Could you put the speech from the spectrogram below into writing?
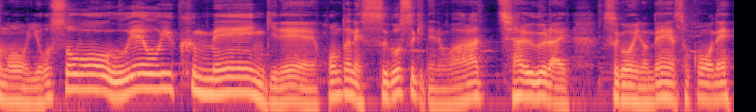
この予想を上を行く名演技で、本当ね、すすぎてね、笑っちゃうぐらいすごいので、そこをね、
